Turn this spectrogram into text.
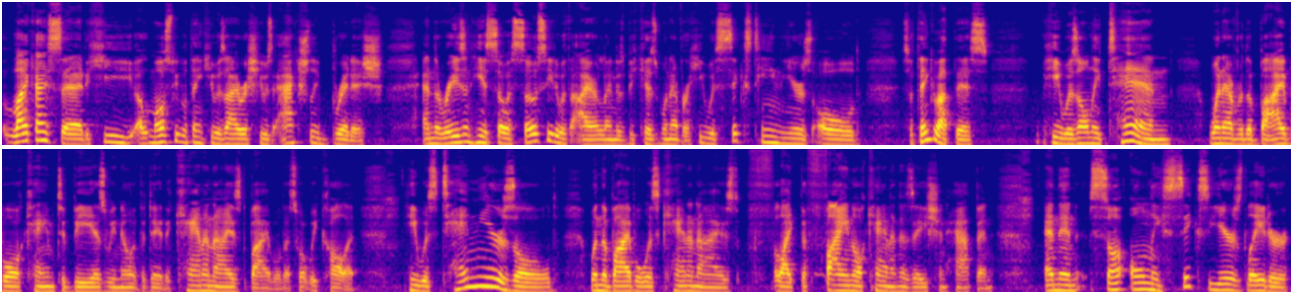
like I said, he uh, most people think he was Irish. He was actually British, and the reason he is so associated with Ireland is because whenever he was 16 years old, so think about this, he was only 10 whenever the Bible came to be as we know it today, the canonized Bible, that's what we call it. He was 10 years old when the Bible was canonized, like the final canonization happened. And then so only six years later,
